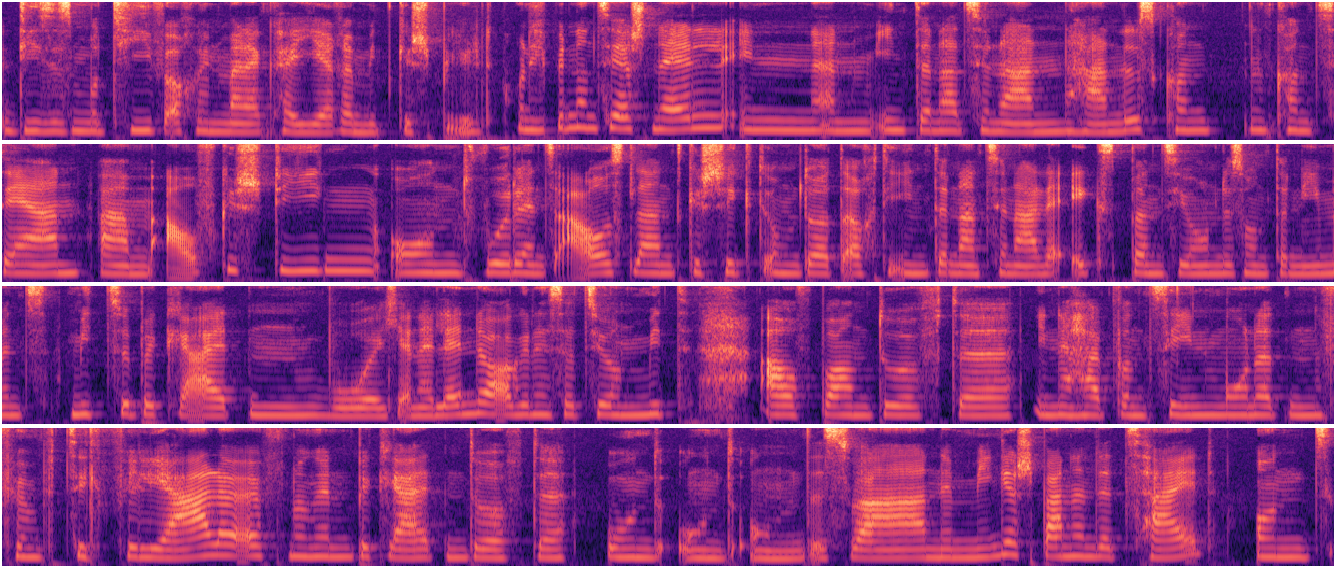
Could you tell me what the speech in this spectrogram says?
dieses Motiv auch in meiner Karriere mitgespielt. Und ich bin dann sehr schnell in einem internationalen Handelskonzern ähm, aufgestiegen und wurde ins Ausland geschickt, um dort auch die internationale Expansion des Unternehmens mitzubegleiten, wo ich eine Länderorganisation mit aufbauen durfte, innerhalb von zehn Monaten 50 Filialeröffnungen begleiten durfte und, und, und. Es war eine mega spannende Zeit und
